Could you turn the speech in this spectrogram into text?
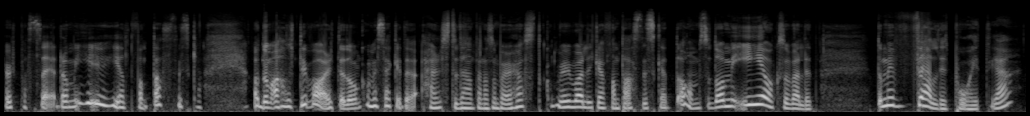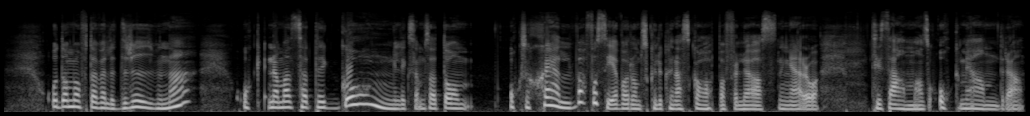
jag vill bara säga, de är ju helt fantastiska. Ja, de har alltid varit det, de kommer säkert, här studenterna som börjar höst kommer ju vara lika fantastiska de, så de är också väldigt, de är väldigt påhittiga och de är ofta väldigt drivna. Och när man sätter igång liksom, så att de också själva får se vad de skulle kunna skapa för lösningar och tillsammans och med andra,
